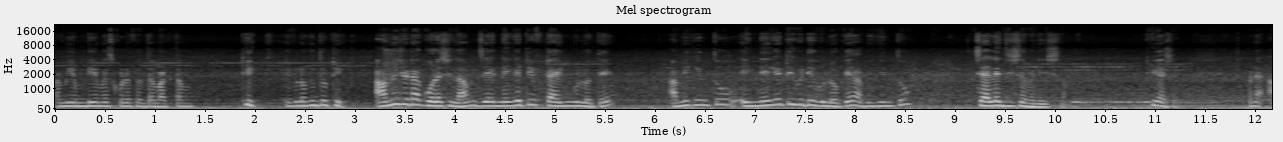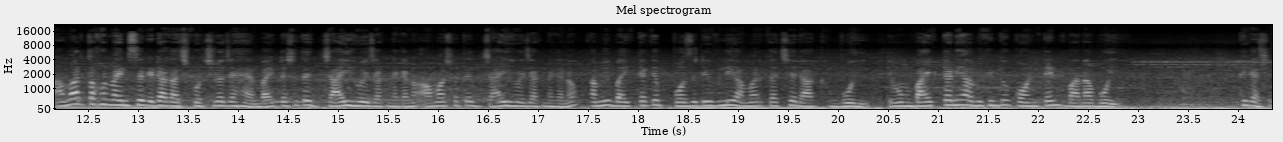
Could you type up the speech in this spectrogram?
আমি এমডিএমএস করে ফেলতে পারতাম। ঠিক, এগুলো কিন্তু ঠিক। আমি যেটা করেছিলাম যে নেগেটিভ টাইমগুলোতে আমি কিন্তু এই নেগেটিভিটিগুলোকে আমি কিন্তু চ্যালেঞ্জ হিসেবে নিয়েছিলাম। ঠিক আছে? মানে আমার তখন মাইন্ডসেট এটা কাজ করছিল যে হ্যাঁ বাইকটার সাথে যাই হয়ে যাক না কেন, আমার সাথে যাই হয়ে যাক না কেন, আমি বাইকটাকে পজিটিভলি আমার কাছে রাখবই এবং বাইকটা নিয়ে আমি কিন্তু কন্টেন্ট বানাবই। ঠিক আছে?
